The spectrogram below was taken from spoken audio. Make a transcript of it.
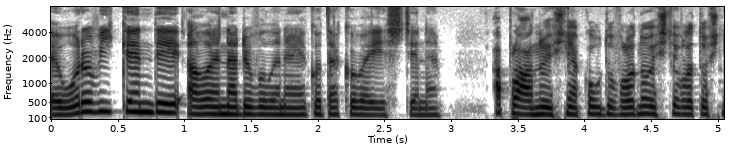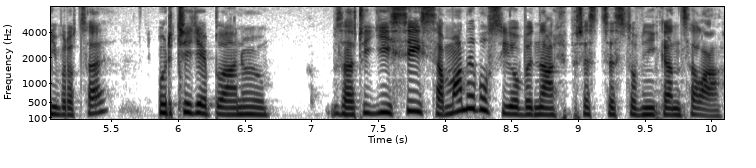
eurovíkendy, ale na dovolené jako takové ještě ne. A plánuješ nějakou dovolenou ještě v letošním roce? Určitě plánuju. Zařídíš si ji sama nebo si ji objednáš přes cestovní kancelář?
